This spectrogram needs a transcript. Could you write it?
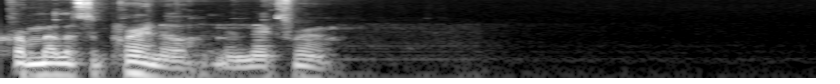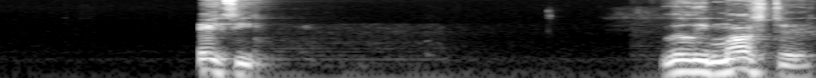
Carmela Soprano in the next round. Kasey, Lily Munster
